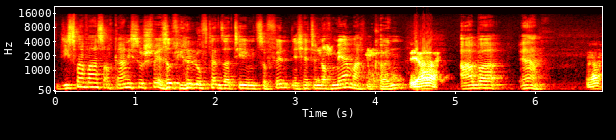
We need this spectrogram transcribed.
Diesmal war es auch gar nicht so schwer, so viele Lufthansa-Themen zu finden. Ich hätte noch mehr machen können. Ja. Aber ja. Ja.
